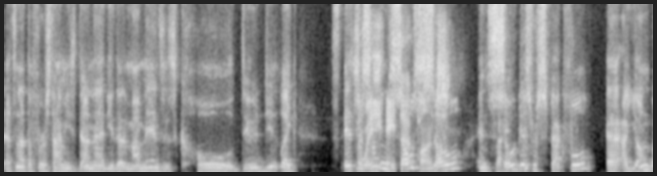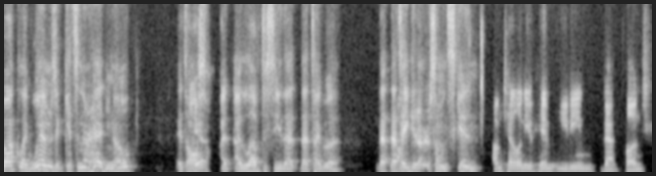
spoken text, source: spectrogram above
That's not the first time he's done that either. My man's is cold, dude. You, like it's The just something so subtle and so disrespectful. Uh, a young buck like Wims, it gets in their head. You know, it's awesome. I, I love to see that that type of that. That's how you get under someone's skin. I'm telling you, him eating that punch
